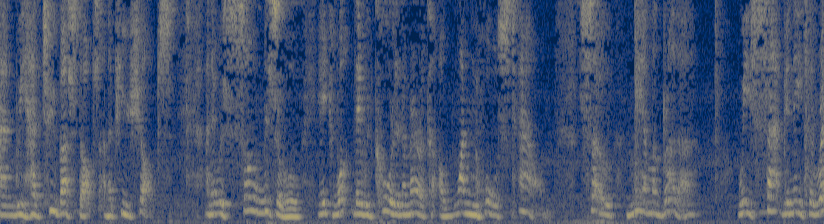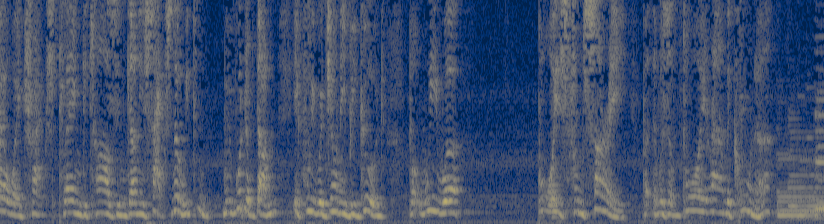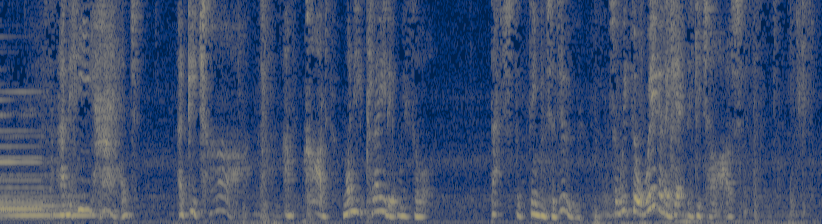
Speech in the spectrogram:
and we had two bus stops and a few shops. And it was so miserable, it's what they would call in America a one horse town. So, me and my brother, we sat beneath the railway tracks playing guitars in gunny sacks. No, we didn't. We would have done if we were Johnny Be Good, but we were boys from Surrey. But there was a boy around the corner, and he had a guitar. And God, when he played it, we thought, that's the thing to do. So we thought, we're going to get the guitars.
